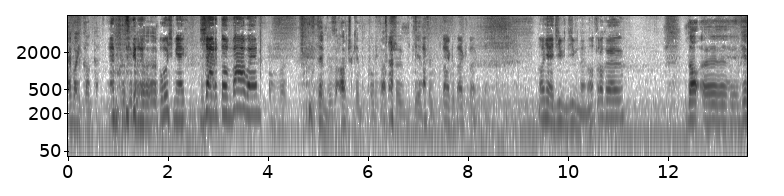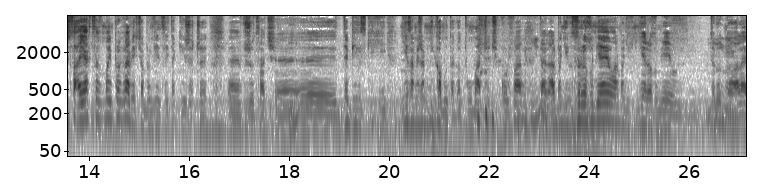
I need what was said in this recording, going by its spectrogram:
Emo i konka. Uśmiech, żartowałem. Z tym, z oczkiem, kurwa, przymkniętym. Tak, tak, tak. No nie, dziw, dziwne, no trochę No, e, wiesz co, a ja chcę w moim programie, chciałbym więcej takich rzeczy e, wrzucać e, debilskich i nie zamierzam nikomu tego tłumaczyć, kurwa, ten, albo niech zrozumieją, albo niech nie rozumieją i trudno, No. ale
